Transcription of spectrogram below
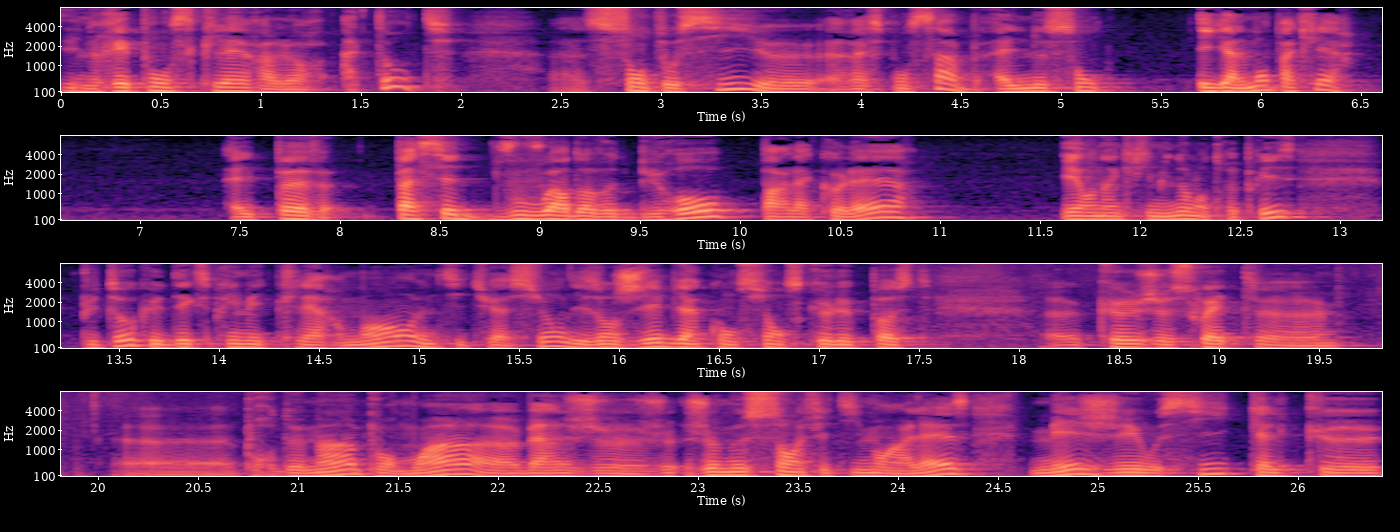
une réponse claire à leur attente sont aussi responsables. Elles ne sont également pas claires. Elles peuvent passer de vous voir dans votre bureau par la colère et en incriminant l'entreprise, plutôt que d'exprimer clairement une situation en disant j'ai bien conscience que le poste euh, que je souhaite euh, euh, pour demain, pour moi, ben je, me sens effectivement à l'aise, mais j'ai aussi quelques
